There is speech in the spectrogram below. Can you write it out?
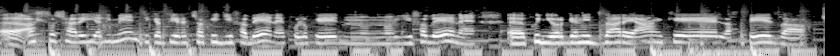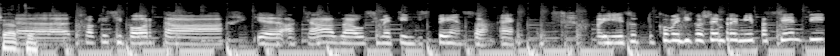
eh, associare gli alimenti capire ciò che gli fa bene quello che non, non gli fa bene eh, quindi organizzare anche la spesa Certo. eh, ciò che si porta eh, a casa o si mette in dispensa ecco poi, come dico sempre ai miei pazienti,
